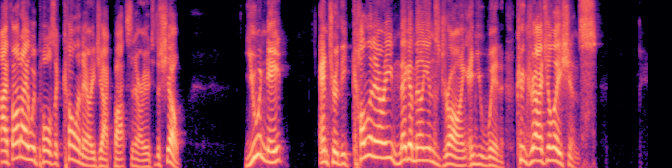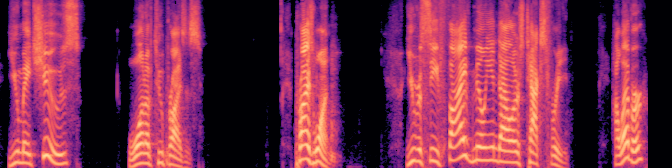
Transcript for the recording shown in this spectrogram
I thought I would pose a culinary jackpot scenario to the show. You and Nate enter the culinary mega millions drawing and you win. Congratulations. You may choose one of two prizes. Prize one you receive $5 million tax free. However,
